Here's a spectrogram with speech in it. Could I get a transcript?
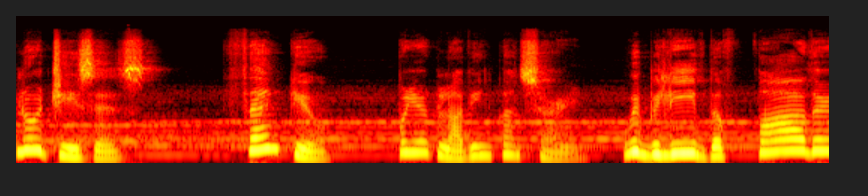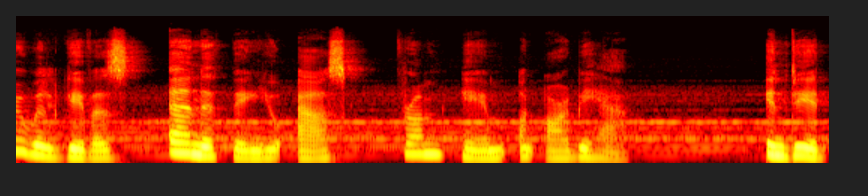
Lord Jesus, thank you for your loving concern. We believe the Father will give us anything you ask from Him on our behalf. Indeed,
